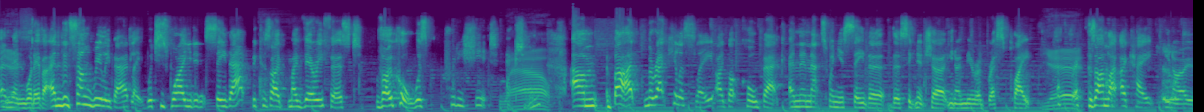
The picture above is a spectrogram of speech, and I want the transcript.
and Yes. then whatever and then sung really badly, which is why you didn't see that because I my very first vocal was pretty shit, Wow. actually. Um, but miraculously, I got called back, and then that's when you see the the signature, you know, mirror breastplate. Yeah. Because I'm like, okay, you know,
